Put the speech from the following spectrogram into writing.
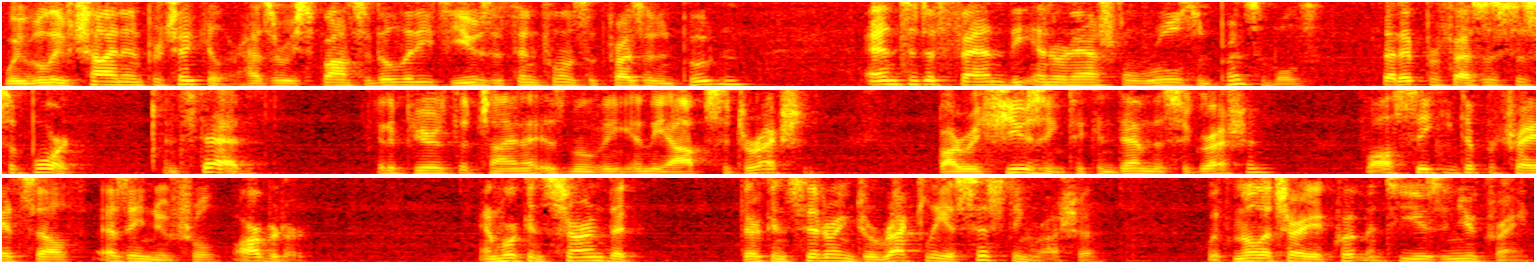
We believe China, in particular, has a responsibility to use its influence with President Putin and to defend the international rules and principles that it professes to support. Instead, it appears that China is moving in the opposite direction by refusing to condemn this aggression while seeking to portray itself as a neutral arbiter. And we're concerned that they're considering directly assisting Russia with military equipment to use in Ukraine.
